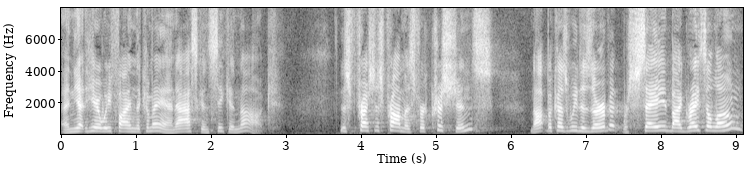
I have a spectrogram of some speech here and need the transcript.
And yet, here we find the command ask and seek and knock. This precious promise for Christians not because we deserve it. We're saved by grace alone,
